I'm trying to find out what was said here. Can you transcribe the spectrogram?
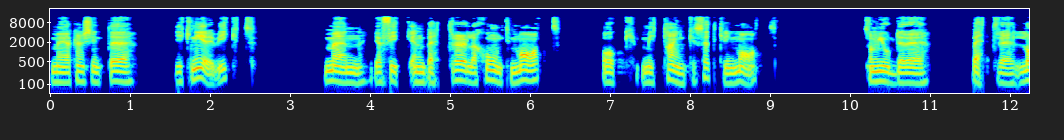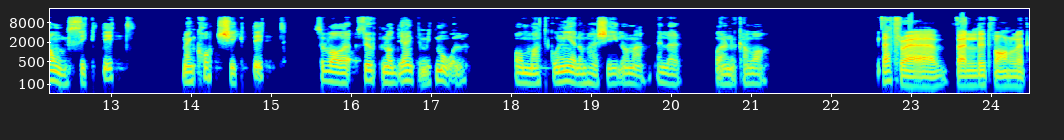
men jag kanske inte gick ner i vikt, men jag fick en bättre relation till mat och mitt tankesätt kring mat som gjorde det bättre långsiktigt. Men kortsiktigt så, var, så uppnådde jag inte mitt mål om att gå ner de här kilorna eller vad det nu kan vara. Det tror jag är väldigt vanligt.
